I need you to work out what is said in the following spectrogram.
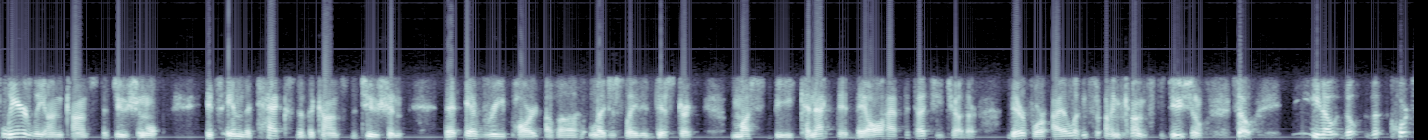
clearly unconstitutional. It's in the text of the Constitution that every part of a legislated district must be connected. They all have to touch each other. Therefore, islands are unconstitutional. So, you know, the, the courts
